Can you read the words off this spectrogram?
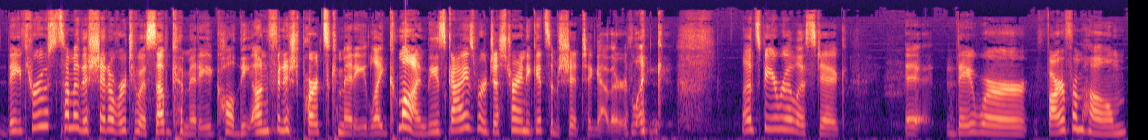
they threw some of the shit over to a subcommittee called the Unfinished Parts Committee. Like, come on, these guys were just trying to get some shit together. Like, let's be realistic. It, they were far from home,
